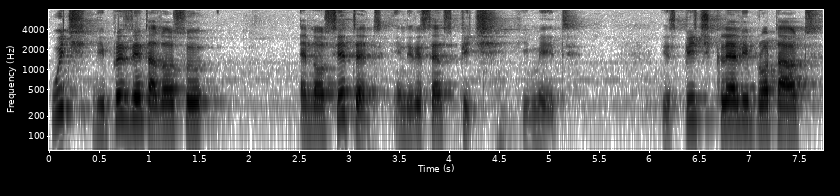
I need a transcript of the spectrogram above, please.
which the President has also enunciated in the recent speech he made. The speech clearly brought out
